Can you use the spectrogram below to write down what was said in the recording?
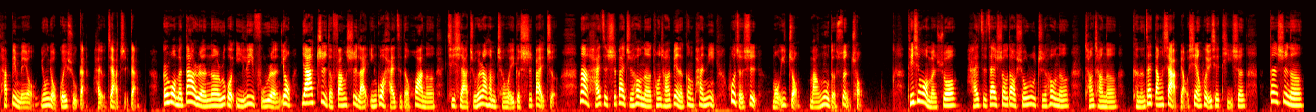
他并没有拥有归属感还有价值感，而我们大人呢，如果以力服人，用压制的方式来赢过孩子的话呢，其实啊只会让他们成为一个失败者。那孩子失败之后呢，通常会变得更叛逆，或者是某一种盲目的顺从，提醒我们说。孩子在受到羞辱之后呢，常常呢，可能在当下表现会有一些提升，但是呢，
